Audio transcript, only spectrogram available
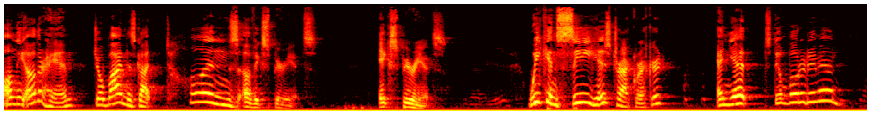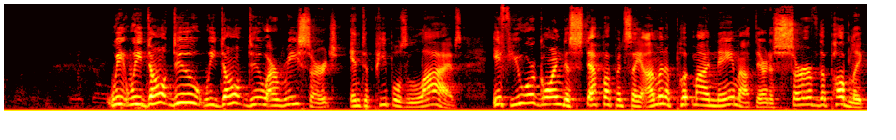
On the other hand, Joe Biden has got tons of experience. Experience. We can see his track record and yet still voted him in. We, we, don't do, we don't do our research into people's lives. If you are going to step up and say, I'm going to put my name out there to serve the public,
